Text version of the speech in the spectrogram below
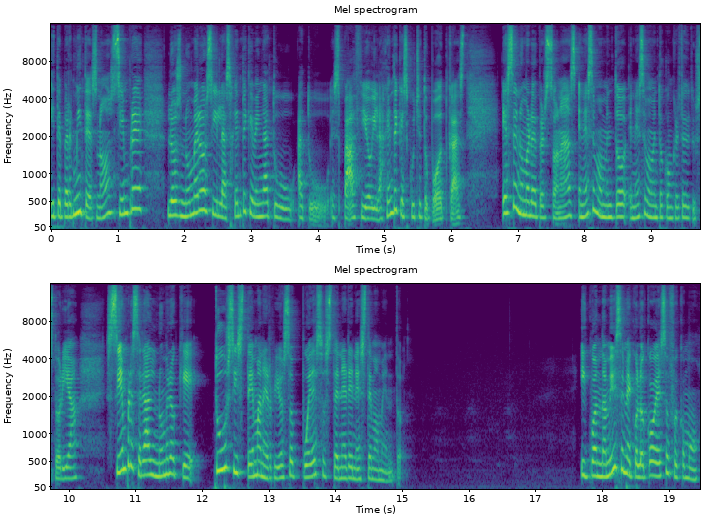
Y te permites, ¿no? Siempre los números y la gente que venga a tu, a tu espacio y la gente que escuche tu podcast ese número de personas en ese momento, en ese momento concreto de tu historia, siempre será el número que tu sistema nervioso puede sostener en este momento. Y cuando a mí se me colocó eso fue como,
